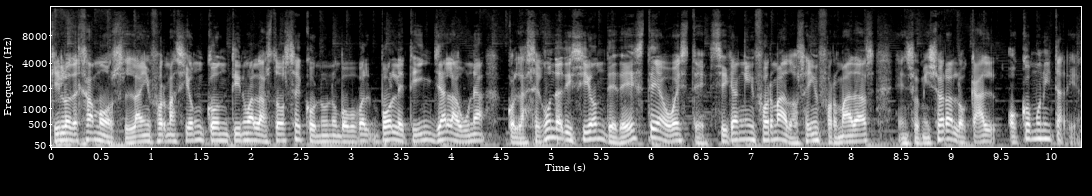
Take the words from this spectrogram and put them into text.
Aquí lo dejamos. La información continúa a las 12 con un nuevo bol- boletín y a la una con la segunda edición de De Este a Oeste. Sigan informados e informadas en su emisora local o comunitaria.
